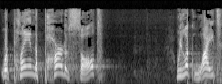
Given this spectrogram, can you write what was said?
we're playing the part of salt. We look white.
